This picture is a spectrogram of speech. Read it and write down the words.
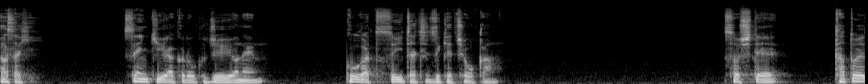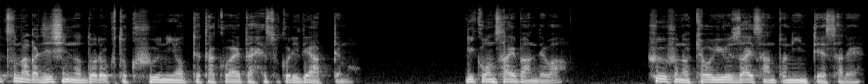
朝日、1964年5月1日付長官。そして、たとえ妻が自身の努力と工夫によって蓄えたへそくりであっても、離婚裁判では、夫婦の共有財産と認定され、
